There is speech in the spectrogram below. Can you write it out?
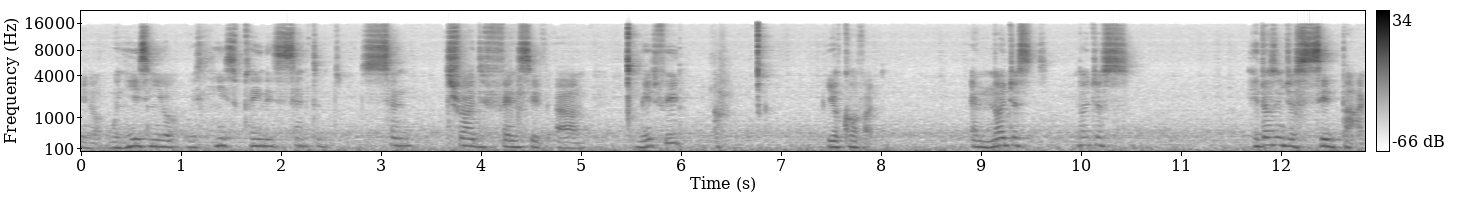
You know when he's in your when he's playing the center central defensive um, midfield, you're covered, and not just not just he doesn't just sit back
